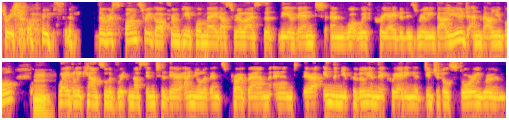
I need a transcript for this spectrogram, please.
three times the response we got from people made us realize that the event and what we've created is really valued and valuable. Mm. Waverley Council have written us into their annual events program and they're in the new pavilion. They're creating a digital story room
